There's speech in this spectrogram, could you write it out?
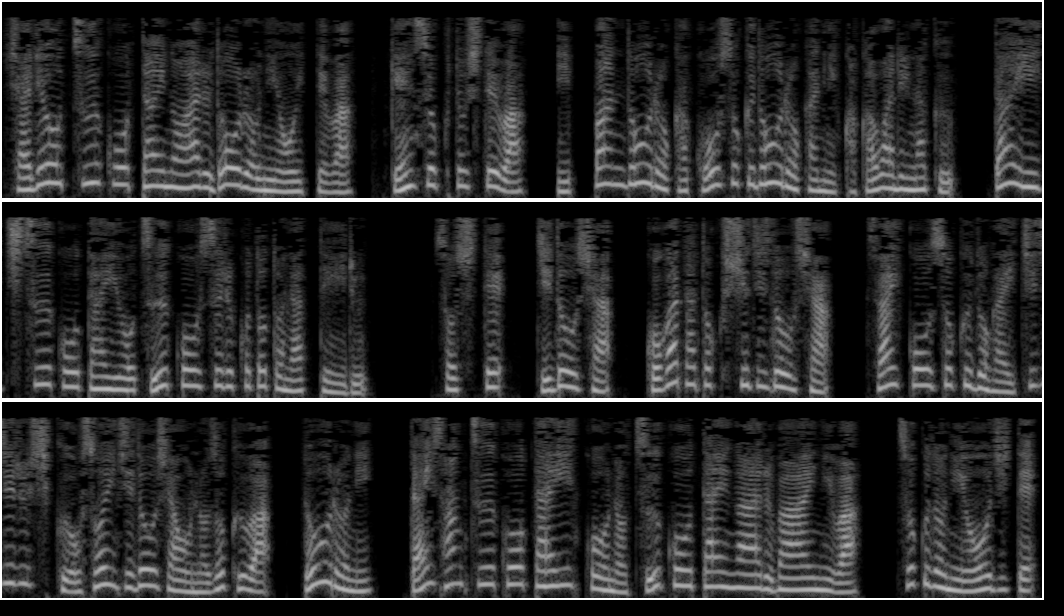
車両通行帯のある道路においては、原則としては、一般道路か高速道路かに関わりなく、第一通行帯を通行することとなっている。そして、自動車、小型特殊自動車、最高速度が著しく遅い自動車を除くは、道路に第三通行帯以降の通行帯がある場合には、速度に応じて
